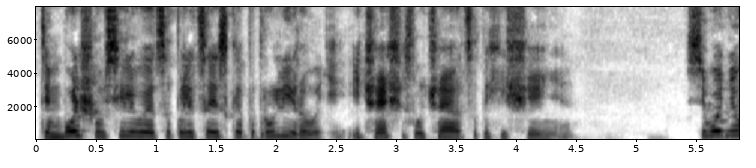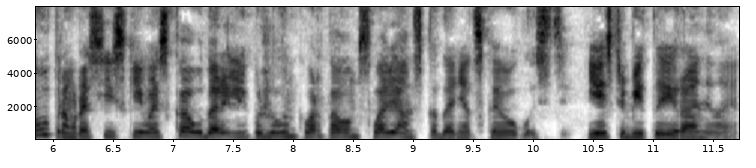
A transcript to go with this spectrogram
тем больше усиливается полицейское патрулирование и чаще случаются похищения. Сегодня утром российские войска ударили по жилым кварталам Славянска Донецкой области. Есть убитые и раненые.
